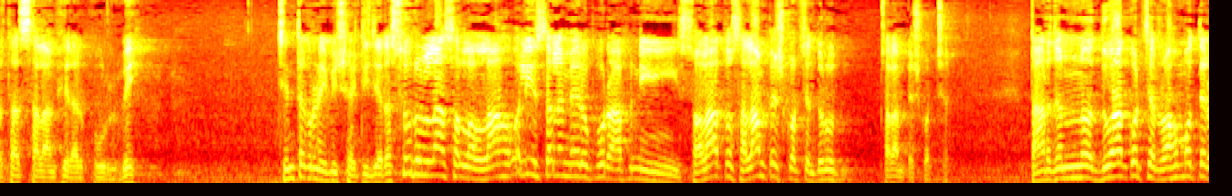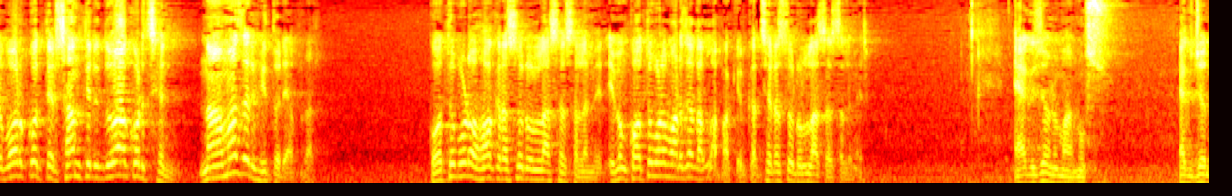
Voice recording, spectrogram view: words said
অর্থাৎ সালাম ফিরার পূর্বে। চিন্তা করুন এই বিষয়টি যে রসুল্লাহ সাল্লাহ আলী সাল্লামের উপর আপনি সলাত ও সালাম পেশ করছেন, দরুদ সালাম পেশ করছেন। তার জন্য দোয়া করছেন, রহমতের, বরকতের, শান্তির দোয়া করছেন নামাজের ভিতরে আপনার। কত বড় হক রাসুল্লাহামের এবং কত বড় মর্যাদা আল্লাহ পাকের কাছে রাসুল্লাহামের একজন মানুষ, একজন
